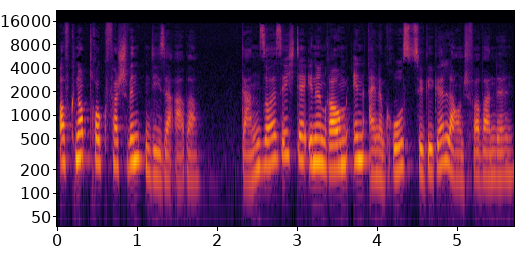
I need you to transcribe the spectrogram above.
auf Knopfdruck verschwinden diese aber. Dann soll sich der Innenraum in eine großzügige Lounge verwandeln.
